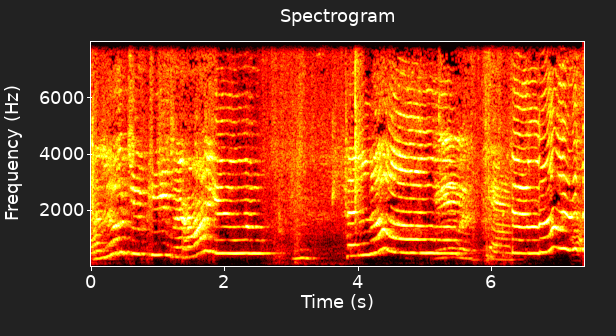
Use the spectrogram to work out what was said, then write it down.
Hello, Juki. Where are you? Hello. Hello. Look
